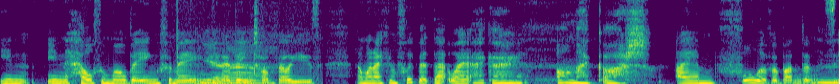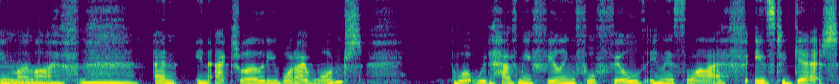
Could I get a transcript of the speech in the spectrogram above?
in in health and well-being for me you know being top values? And when i can flip it that way i go oh my gosh i am full of abundance in my mm. life. Mm. And in actuality what i want what would have me feeling fulfilled in this life is to get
